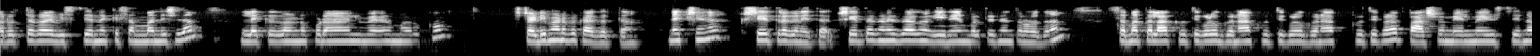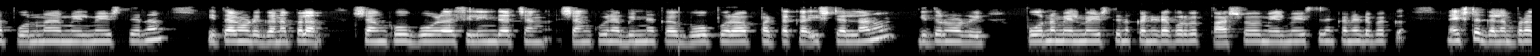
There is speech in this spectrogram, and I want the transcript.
ವೃತ್ತಗಳ ವಿಸ್ತೀರ್ಣಕ್ಕೆ ಸಂಬಂಧಿಸಿದ ಲೆಕ್ಕಗಳನ್ನು ಕೂಡ ಮಾಡ್ಬೇಕು. ಸ್ಟಡಿ ಮಾಡ್ಬೇಕಾಗತ್ತ? ನೆಕ್ಸ್ಟ್ ಗಣಿತ ಕ್ಷೇತ್ರಗಣಿತ. ಕ್ಷೇತ್ರಗಣಿತದಾಗ ಏನೇನ್ ಬರ್ತೈತೆ ಅಂತ ನೋಡಿದ್ರ ಸಮತಲಾಕೃತಿಗಳು, ಗಣಾಕೃತಿಗಳು, ಗಣಾಕೃತಿಗಳ ಪಾರ್ಶ್ವ ಮೇಲ್ಮೈ ವಿಸ್ತೀರ್ಣ, ಪೂರ್ಣ ಮೇಲ್ಮೈ ವಿಸ್ತೀರ್ಣ. ಈ ತರ ನೋಡಿ ಗಣಪಲ ಶಂಕು, ಗೋಳ, ಸಿಲಿಂಡರ್ ಶಂಕುವಿನ ಭಿನ್ನಕ, ಗೋಪುರ, ಪಟ್ಟಕ ಇಷ್ಟೆಲ್ಲಾನು ಇದ್ರ ನೋಡ್ರಿ. ಪೂರ್ಣ ಮೇಲ್ಮೈ ವಿಸ್ತೀರ್ಣ ಕಂಡಿಡಕ್ ಬರ್ಬೇಕು, ಪಾರ್ಶ್ವ ಮೇಲ್ಮೈ ವಿಸ್ತೀರ್ಣ ಕಂಡಿಡಬೇಕು ನೆಕ್ಸ್ಟ್ ಗಲಂಪರ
